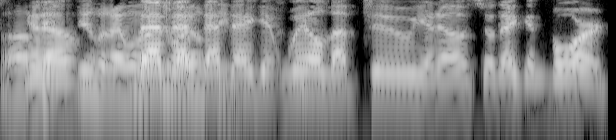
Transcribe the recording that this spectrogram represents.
Well, You know, steal it, That, that they get wheeled up to, you know, so they can board.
